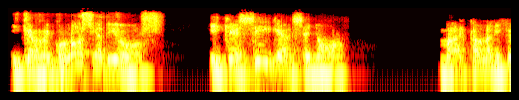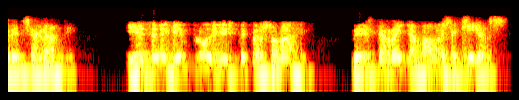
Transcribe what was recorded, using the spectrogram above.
y que reconoce a Dios y que sigue al Señor, marca una diferencia grande. Y es el ejemplo de este personaje, de este rey llamado Ezequías.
